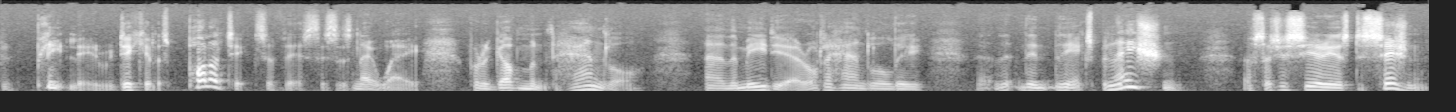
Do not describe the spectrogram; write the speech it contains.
completely ridiculous politics of this. This is no way for a government to handle uh, the media or to handle the, uh, the, the, explanation of such a serious decision.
